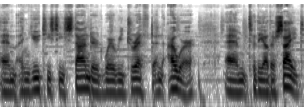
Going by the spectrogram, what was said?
um, and UTC standard where we drift an hour um, to the other side.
